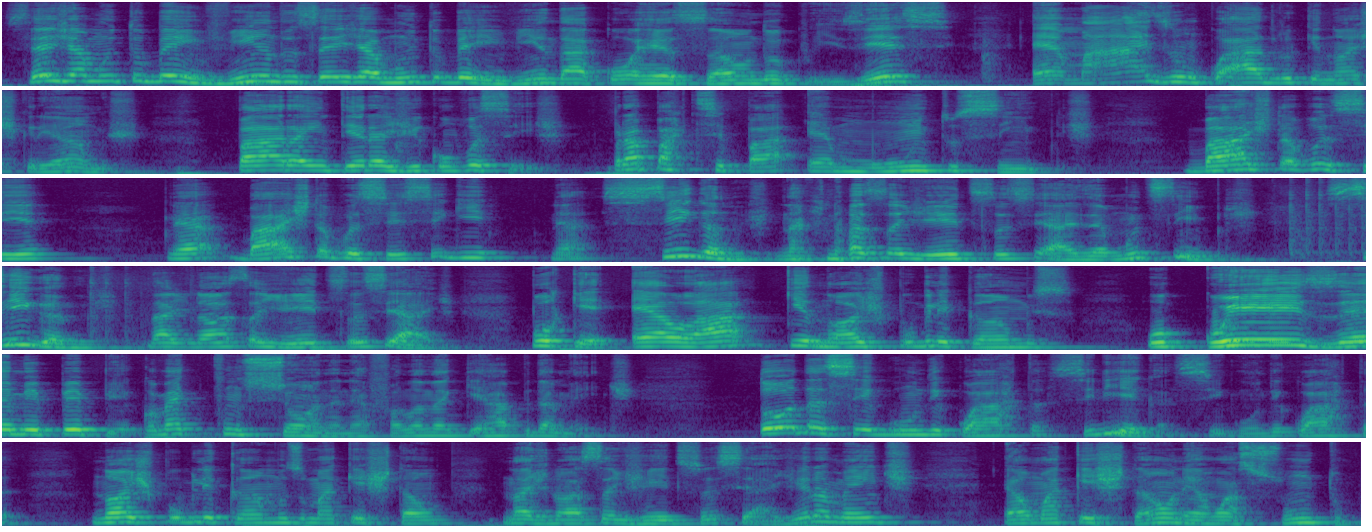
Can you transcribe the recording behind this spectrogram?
Seja muito bem-vindo, seja muito bem-vinda à correção do quiz. Esse é mais um quadro que nós criamos para interagir com vocês. Para participar é muito simples. Basta você, né? Basta você seguir, né? Siga-nos nas nossas redes sociais, é muito simples. Siga-nos nas nossas redes sociais, porque é lá que nós publicamos o Quiz MPP. Como é que funciona, né? Falando aqui rapidamente. Toda segunda e quarta, se liga, segunda e quarta, nós publicamos uma questão nas nossas redes sociais. Geralmente é uma questão, né, um assunto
